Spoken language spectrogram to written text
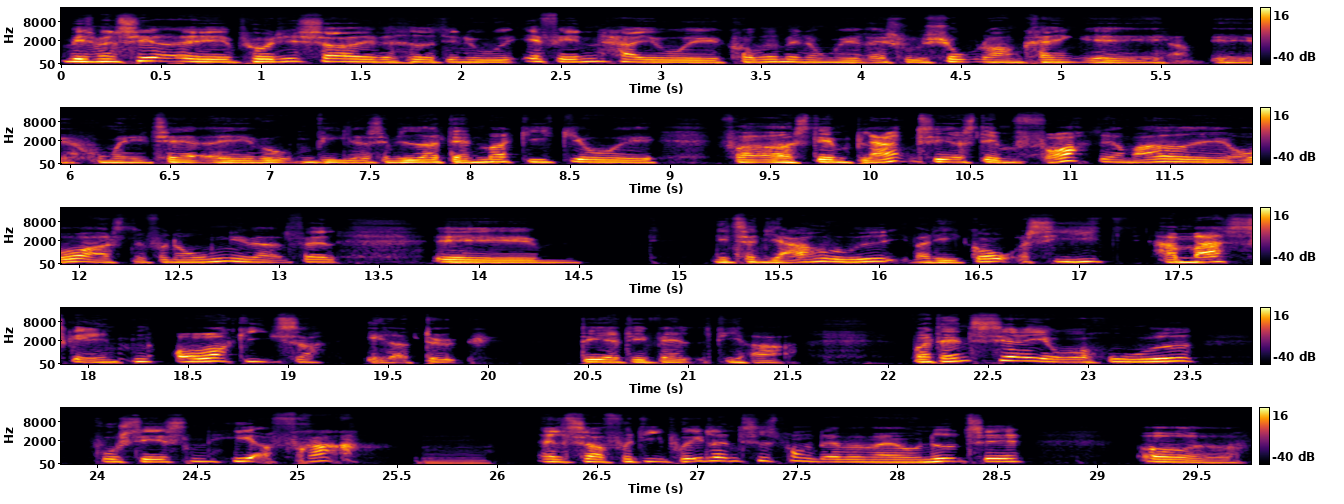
Hvis man ser øh, på det, så øh, hvad hedder det nu, FN har jo øh, kommet med nogle øh, resolutioner omkring øh, ja. øh, humanitær øh, våbenhvile og så videre. Danmark gik jo øh, fra at stemme blank til at stemme for. Det er meget øh, overraskende for nogen i hvert fald. Øh, Netanyahu var ude, var det i går, at sige, at Hamas skal enten overgive sig eller dø. Det er det valg, de har. Hvordan ser I overhovedet processen herfra? Mm. Altså, fordi på et eller andet tidspunkt er man jo nødt til at,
